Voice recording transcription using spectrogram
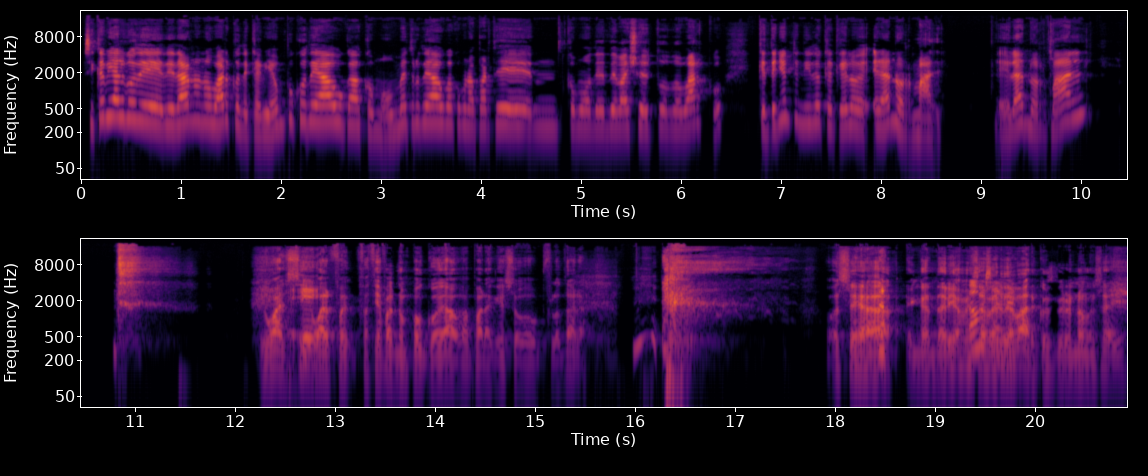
sí que había algo de, de dano no barco, de que había un pouco de auga, como un metro de auga, como na parte mm, como de debaixo de todo o barco, que teño entendido que aquilo era normal. Era normal. Igual, sí, Eh, igual fa- facía falta un pouco de auga para que eso flotara. O sea, encantaríame saber de barcos, pero non o sei.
